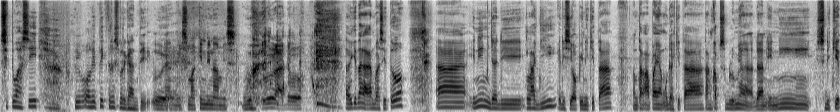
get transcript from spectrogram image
situasi politik terus berganti. Dan semakin dinamis. Waduh. Tapi kita nggak akan bahas itu. Eh, ini menjadi lagi edisi opini kita tentang apa yang udah kita tangkap sebelumnya dan ini sedikit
